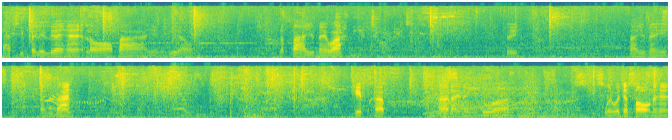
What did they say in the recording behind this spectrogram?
ลาดคลิปไปเรื่อยๆฮะ รอป่าอย่างเดียว แล้วป่าอยู่ไหนวะ เฮ้ย ป่าอยู่ไหน ป่าอยู่บ้าน เก็บครับถ้าได้หนึ่งตัว เหมือนว่าจะสองนะฮะ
